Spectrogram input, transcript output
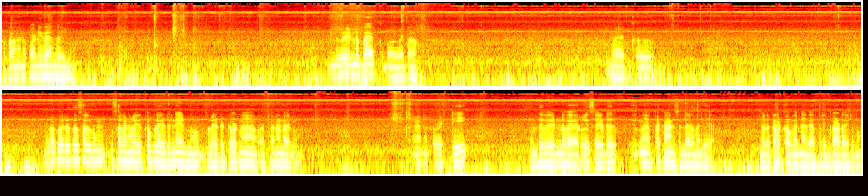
അപ്പോൾ അങ്ങനെ പണി വേഗം കഴിഞ്ഞു. ഇത് വീടിന്റെ ബാക്ക് ഭാഗം കേട്ടോ. ബാക്ക് ഇവിടെയൊക്കെ ഒരു സ്ഥലത്തും സ്ഥലങ്ങളിലൊക്കെ ബ്ലേഡ് തന്നെയായിരുന്നു. ബ്ലേഡ് ഇട്ട് വെട്ടാൻ വെട്ടാനുണ്ടായിരുന്നു. അങ്ങനെയൊക്കെ വെട്ടി. ഇത് വീടിന്റെ വേറൊരു സൈഡ് ഇത് നേരത്തെ കാണിച്ചിട്ടുണ്ടായിരുന്നില്ല. ഇങ്ങോട്ട് കിടക്കാൻ പറ്റുന്നത് അത്രയും കാടായിരുന്നു.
